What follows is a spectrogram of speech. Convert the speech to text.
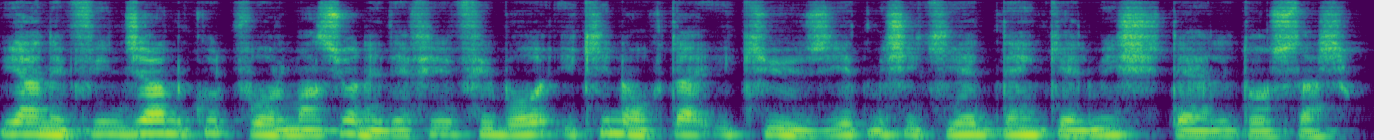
Yani fincan kulp formasyon hedefi Fibo 2.272'ye denk gelmiş değerli dostlar.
